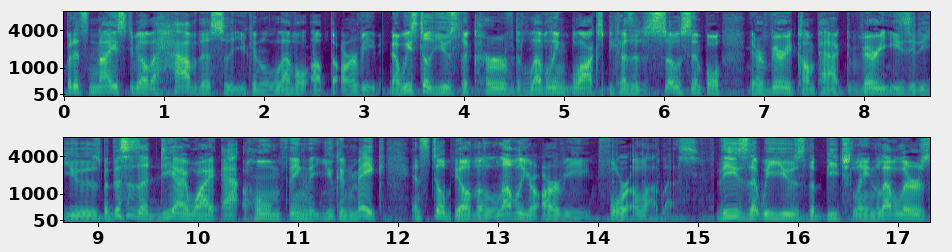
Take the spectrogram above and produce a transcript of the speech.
But it's nice to be able to have this so that you can level up the RV. Now we still use the curved leveling blocks because it is so simple. They're very compact, very easy to use. But this is a DIY at home thing that you can make and still be able to level your RV for a lot less. These that we use, the Beech Lane levelers,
